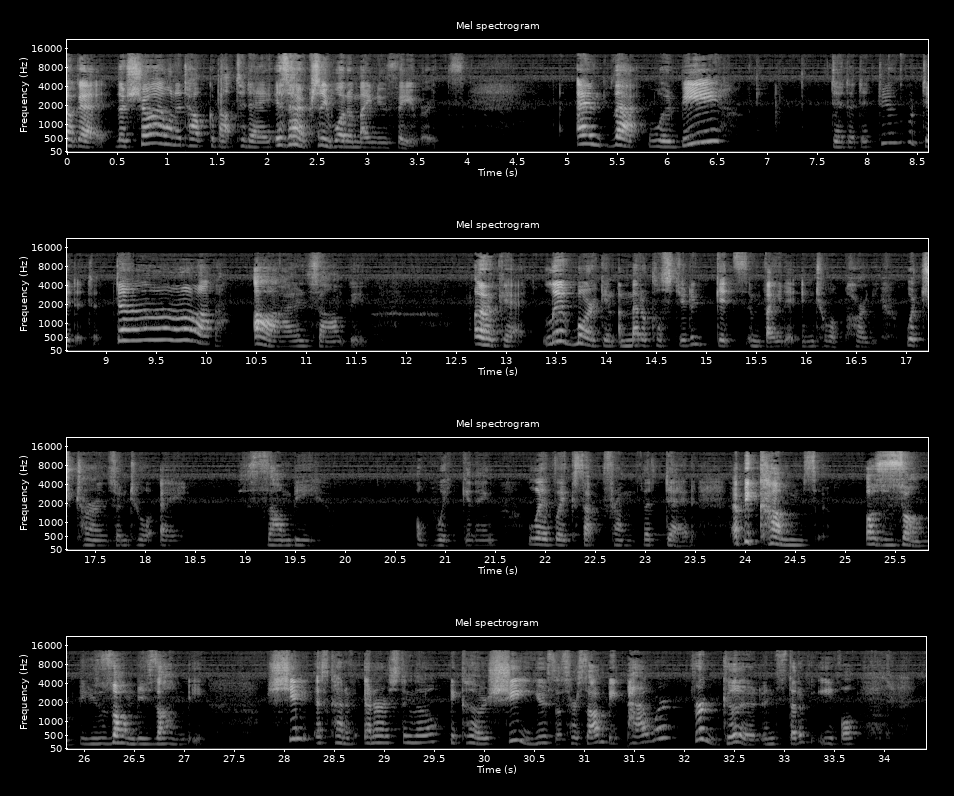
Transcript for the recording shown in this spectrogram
Okay, the show I want to talk about today is actually one of my new favorites. And that would be iZombie. Okay, Liv Morgan, a medical student, gets invited into a party, which turns into a zombie awakening. Liv wakes up from the dead and becomes a zombie, zombie, zombie. She is kind of interesting though because she uses her zombie power for good instead of evil.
